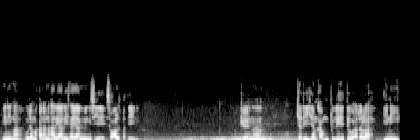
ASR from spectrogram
Ini mah udah makanan hari-hari saya mengisi soal seperti ini. Oke, nah, jadi yang kamu pilih itu adalah ini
